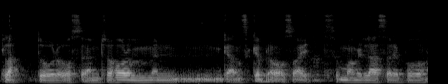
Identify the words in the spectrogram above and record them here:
plattor och sen så har de en ganska bra sajt om man vill läsa det på,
